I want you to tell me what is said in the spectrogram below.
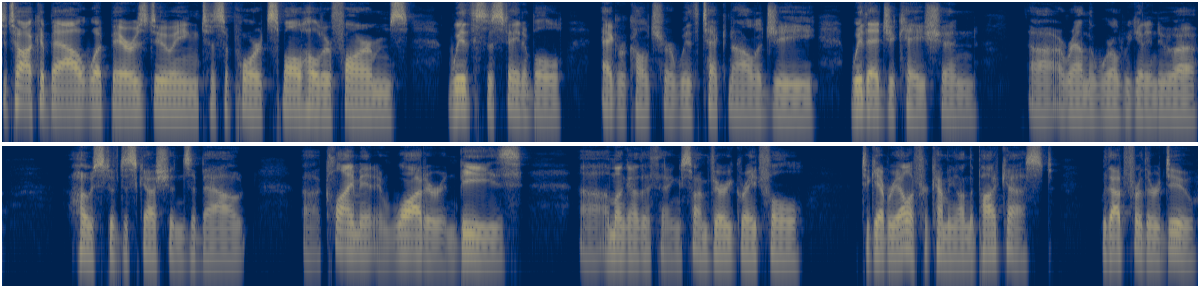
to talk about what Bayer is doing to support smallholder farms with sustainable agriculture, with technology, with education uh, around the world. We get into a host of discussions about uh, climate and water and bees, uh, among other things. So I'm very grateful to Gabriella for coming on the podcast. Without further ado,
